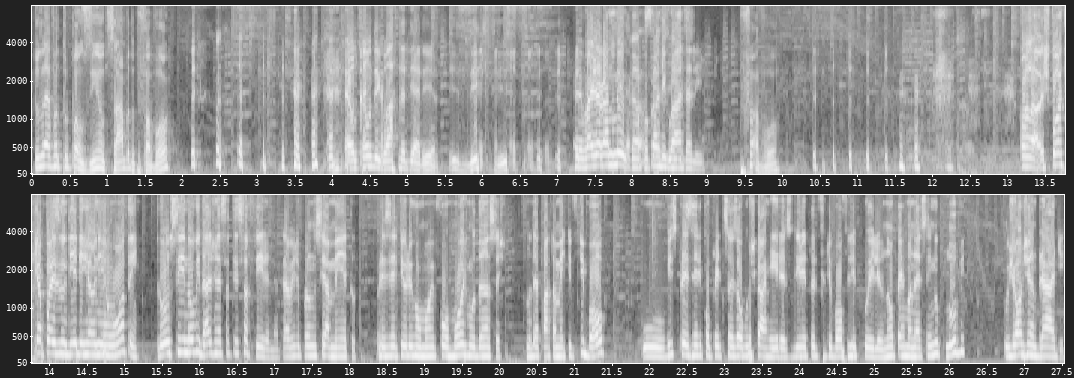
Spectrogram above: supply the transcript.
tu leva tu pãozinho sábado, por favor? É o cão de guarda de areia. Existe isso. Vai jogar no meio Quer campo, o cão de guarda ali. Por favor. Vamos lá, o esporte que após um dia de reunião ontem trouxe novidades nessa terça-feira, né? Através do pronunciamento, o presidente Yuri Romão informou as mudanças no departamento de futebol. O vice-presidente de competições Augusto Carreiras, o diretor de futebol Felipe Coelho não permanecem no clube. O Jorge Andrade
